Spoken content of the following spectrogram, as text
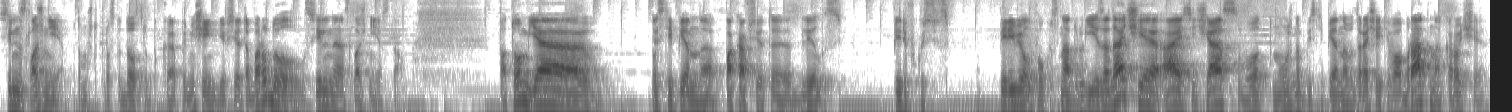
сильно сложнее, потому что просто доступ к помещению, где все это оборудовал, сильно сложнее стал. Потом я постепенно, пока все это длилось, перефокус... перевел фокус на другие задачи, а сейчас вот нужно постепенно возвращать его обратно. Короче,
